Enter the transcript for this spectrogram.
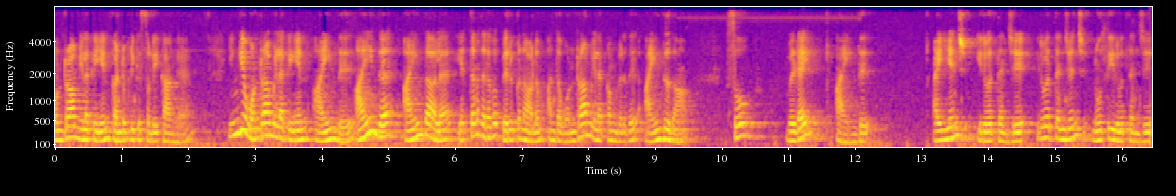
ஒன்றாம் இலக்க எண் கண்டுபிடிக்க சொல்லியிருக்காங்க. இங்கே ஒன்றாம் இலக்க எண் ஐந்து. ஐந்தை ஐந்தால் எத்தனை தடவை பெருக்கினாலும் அந்த ஒன்றாம் இலக்கம்ங்கிறது ஐந்து தான் ஸோ விடை ஐந்து. ஐயஞ்சு இருபத்தஞ்சு இருபத்தஞ்சு நூற்றி இருபத்தஞ்சு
